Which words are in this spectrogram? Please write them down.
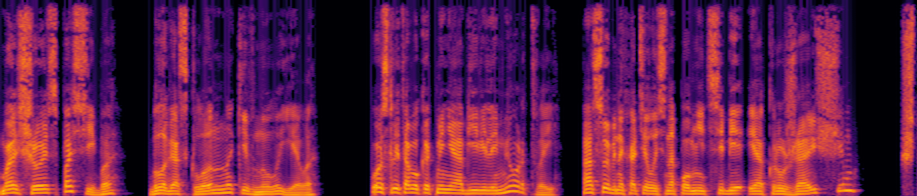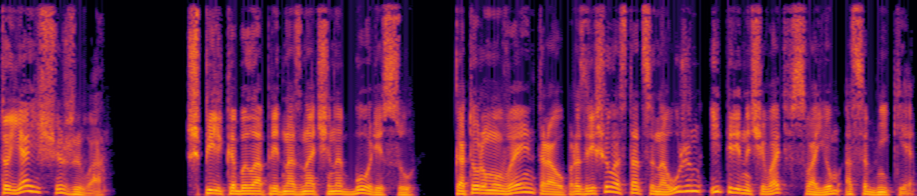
«Большое спасибо», — благосклонно кивнула Ева. «После того, как меня объявили мертвой, особенно хотелось напомнить себе и окружающим, что я еще жива». Шпилька была предназначена Борису, которому Вейнтрауп разрешил остаться на ужин и переночевать в своем особняке.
